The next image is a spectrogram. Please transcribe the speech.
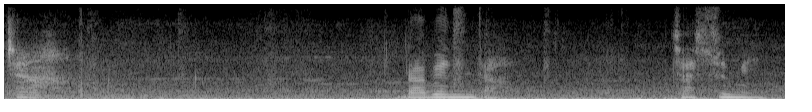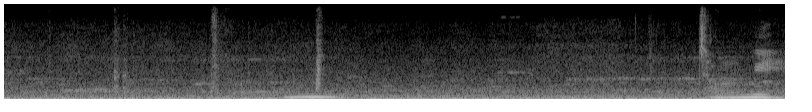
자 라벤더 자스민 음. 장미.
